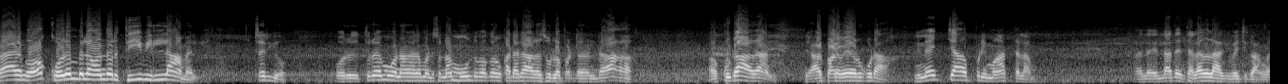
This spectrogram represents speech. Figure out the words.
பாருங்க கொழும்பில் வந்து ஒரு தீவு இல்லாமல் சரியோ? ஒரு துறைமுக நகரம் சொன்னால் மூன்று பக்கம் கடலால் சூழப்பட்டதுண்டா குடா தான் யாழ்ப்பாணமே ஒரு குடா. நினைச்சா அப்படி மாற்றலாம் அதில் எல்லாத்தையும் தலைகளாக்கி வச்சுக்காங்க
